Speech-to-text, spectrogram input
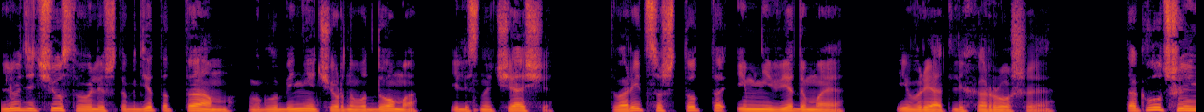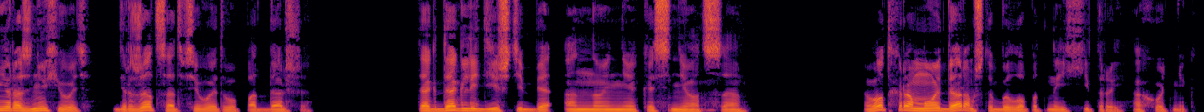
Люди чувствовали, что где-то там, в глубине черного дома и лесной чаще, творится что-то им неведомое и вряд ли хорошее. Так лучше и не разнюхивать, держаться от всего этого подальше. Тогда, глядишь, тебя оно не коснется. Вот хромой даром, что был опытный и хитрый охотник.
